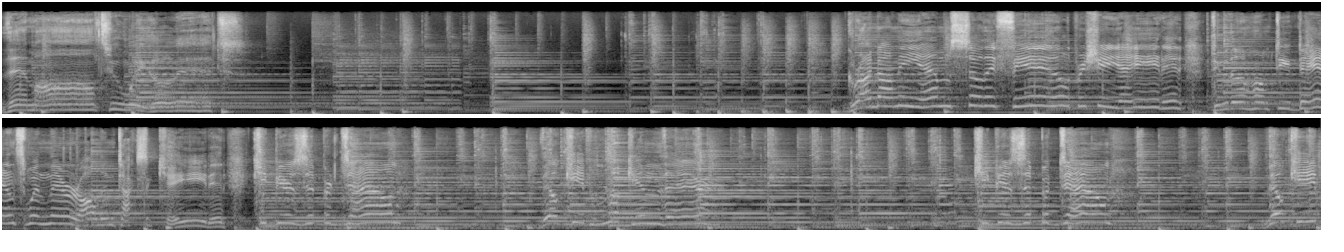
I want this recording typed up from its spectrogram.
them all to wiggle it. Grind on the M's so they feel appreciated. Do the Humpty dance when they're all intoxicated. Keep your zipper down, they'll keep looking there. Keep your zipper down, they'll keep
